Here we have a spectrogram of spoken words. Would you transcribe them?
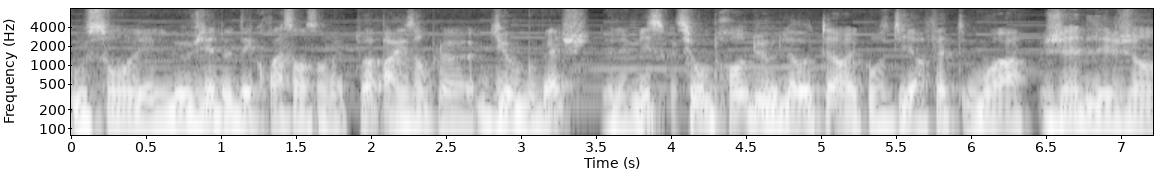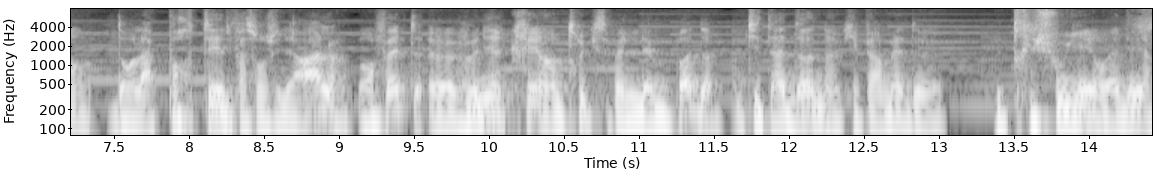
où sont les leviers de décroissance en fait. Toi, par exemple, euh, Guillaume Moubèche de Nemlis, si on prend du, de la hauteur et qu'on se dit en fait, moi, j'aide les gens dans la portée de façon générale, en fait, euh, venir créer un truc qui s'appelle l'Empod, un petit add-on qui permet de, de trichouiller, on va dire,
